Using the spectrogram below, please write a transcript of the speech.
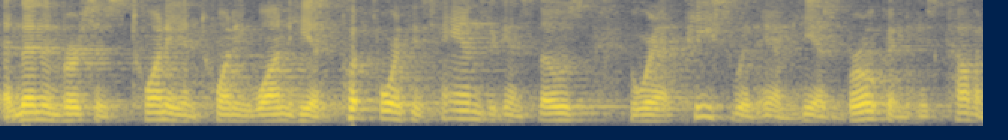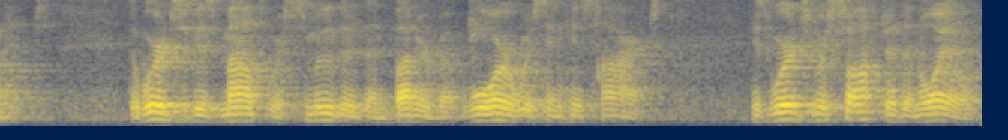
And then in verses 20 and 21, he has put forth his hands against those who were at peace with him. He has broken his covenant. The words of his mouth were smoother than butter, but war was in his heart. His words were softer than oil,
